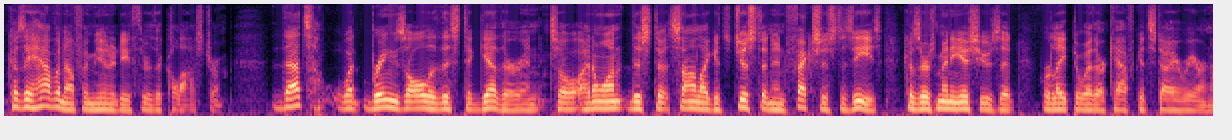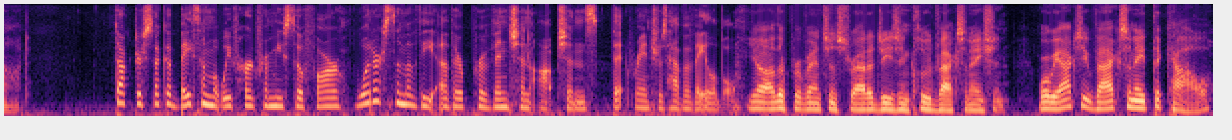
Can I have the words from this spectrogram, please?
because they have enough immunity through the colostrum. That's what brings all of this together. And so I don't want this to sound like it's just an infectious disease because there's many issues that relate to whether a calf gets diarrhea or not. Dr. Stokka, based on what we've heard from you so far, what are some of the other prevention options that ranchers have available? Yeah, other prevention strategies include vaccination where we actually vaccinate the cow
